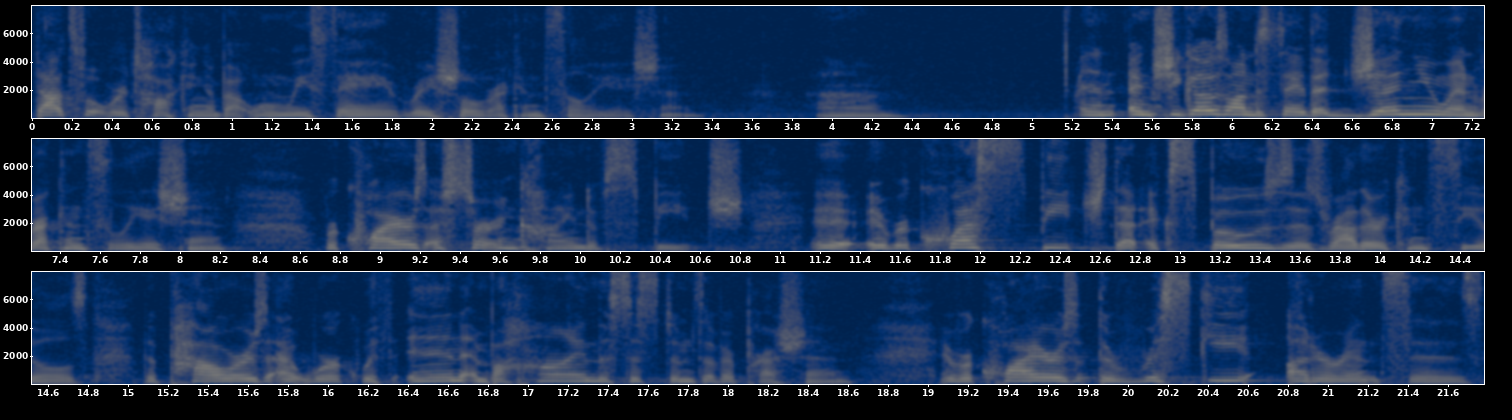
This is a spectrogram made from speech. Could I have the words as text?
That's what we're talking about when we say racial reconciliation. Um, and, and she goes on to say that genuine reconciliation requires a certain kind of speech. It, it, requests speech that exposes rather conceals the powers at work within and behind the systems of oppression. It requires the risky utterances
